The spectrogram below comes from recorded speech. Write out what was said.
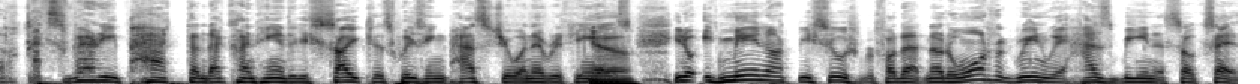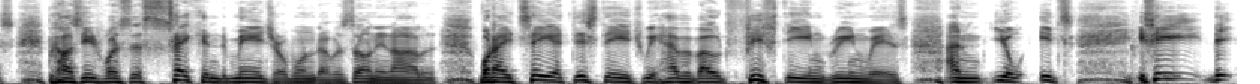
oh, that's very packed and that kind of thing, and there'll be cyclists whizzing past you and everything Yeah. else. You know, it may not be suitable for that. Now, the Waterford Greenway has been a success because it was the second major one that was done in Ireland. But I'd say at this stage we have about 15 greenways, and, you know, it's, you see, the,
